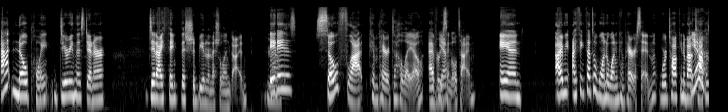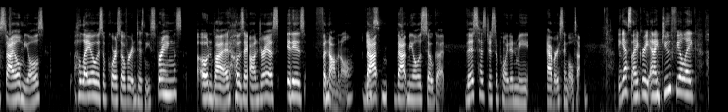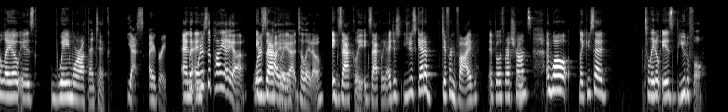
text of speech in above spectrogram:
at no point during this dinner did I think this should be in the Michelin Guide. It No. is so flat compared to Jaleo every Yeah. single time. And I mean, I think that's a one to one comparison. We're talking about Yeah. tapas style meals. Jaleo is, of course, over in Disney Springs, owned by Jose Andres. It is phenomenal. That that meal is so good. This has disappointed me every single time. Yes, I agree. And I do feel like Jaleo is way more authentic. Yes, I agree. And, like, and where's the paella? Where's Exactly. the paella at Toledo? exactly, exactly. I just you just get a different vibe at both Mm-hmm. restaurants. And while like you said, Toledo is beautiful.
